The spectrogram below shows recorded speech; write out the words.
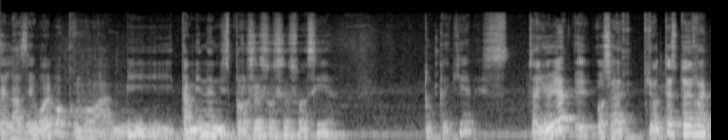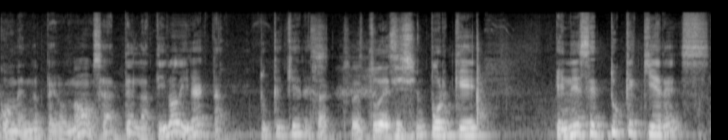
se las devuelvo como a mí, también en mis procesos eso hacía. ¿Tú qué quieres? O sea, yo ya, eh, o sea, yo te estoy recomendando, pero no, o sea, te la tiro directa. ¿Tú qué quieres? Exacto. Es tu decisión. Porque en ese tú que quieres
